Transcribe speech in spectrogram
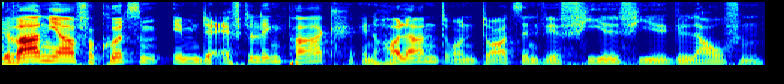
Wir waren ja vor kurzem im der Efteling Park in Holland und dort sind wir viel, viel gelaufen.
